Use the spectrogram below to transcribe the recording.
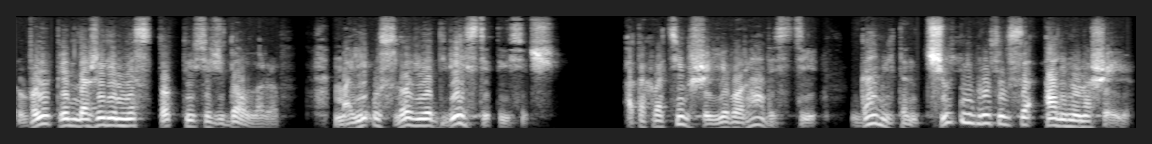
Вы предложили мне сто тысяч долларов. Мои условия двести тысяч. От охватившей его радости Гамильтон чуть не бросился Алину на шею.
